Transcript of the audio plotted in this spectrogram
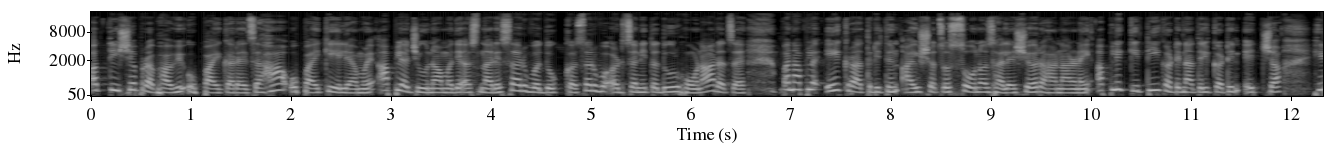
अतिशय प्रभावी उपाय करायचा हा उपाय केल्यामुळे आपल्या जीवनामध्ये असणारे सर्व दुःख सर्व अडचणी तर दूर होणारच आहे. पण आपलं एक रात्रीतून आयुष्याचं सोनं झाल्याशिवाय राहणार नाही. आपली किती कठीणातील कठीण इच्छा ही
